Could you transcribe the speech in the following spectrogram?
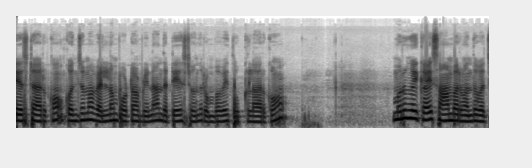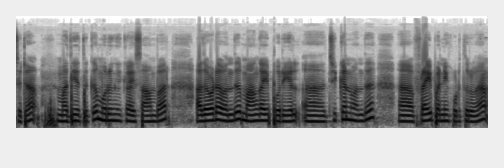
டேஸ்ட்டாக இருக்கும். கொஞ்சமாக வெல்லம் போட்டோம் அப்படின்னா அந்த டேஸ்ட் வந்து ரொம்பவே தொக்கலாக இருக்கும். முருங்கைக்காய் சாம்பார் வந்து வச்சுட்டேன். மதியத்துக்கு முருங்கைக்காய் சாம்பார். அதோட வந்து மாங்காய் பொரியல் சிக்கன் வந்து ஃப்ரை பண்ணி கொடுத்துருவேன்.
